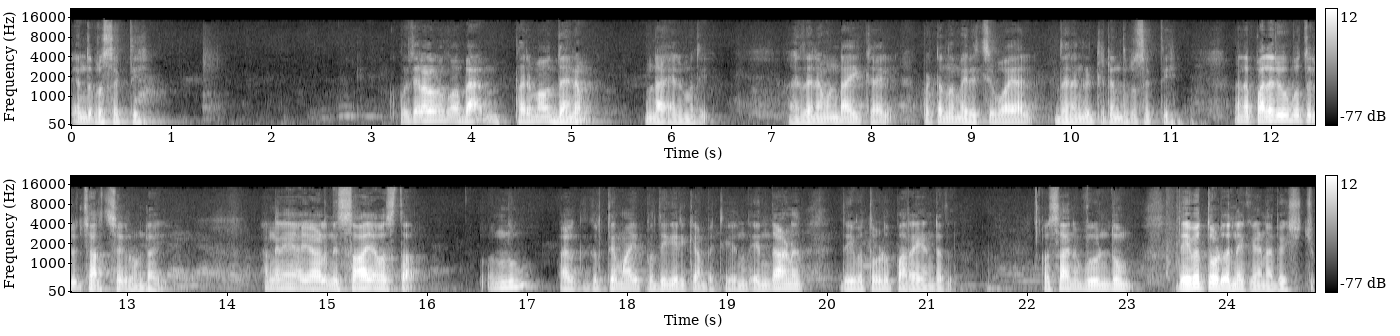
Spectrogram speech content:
എന്ത് പ്രസക്തി? ചില പരമാവധി ധനം ഉണ്ടായാൽ മതി. അങ്ങനെ ധനം ഉണ്ടായിക്കാൽ പെട്ടെന്ന് മരിച്ചു പോയാൽ ധനം കിട്ടിയിട്ട് എന്ത് പ്രസക്തി? അങ്ങനെ പല രൂപത്തിലും ചർച്ചകളുണ്ടായി. അങ്ങനെ അയാൾ നിസ്സായ അവസ്ഥ. ഒന്നും അയാൾക്ക് കൃത്യമായി പ്രതികരിക്കാൻ പറ്റി എന്ത് എന്താണ് ദൈവത്തോട് പറയേണ്ടത്? അവസാനം വീണ്ടും ദൈവത്തോട് തന്നെ കേണ അപേക്ഷിച്ചു.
